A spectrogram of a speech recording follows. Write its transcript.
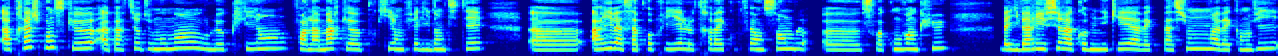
après, je pense que à partir du moment où le client, enfin la marque euh, pour qui on fait l'identité, euh, arrive à s'approprier le travail qu'on fait ensemble, euh, soit convaincu, bah, il va réussir à communiquer avec passion, avec envie,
